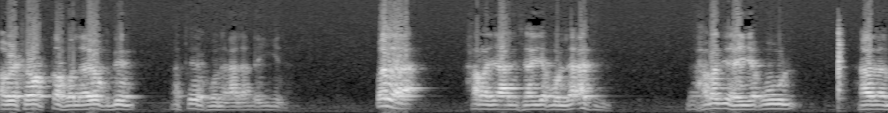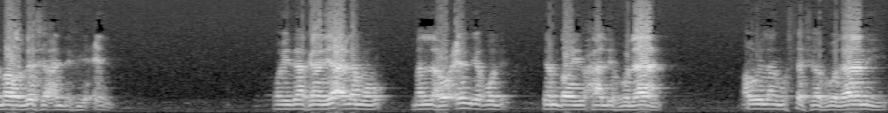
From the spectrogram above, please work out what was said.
أو يتوقف ولا يقدم حتى يكون على بينة؟ ولا حرج على الإنسان يقول لا أدري. لا حرج أن يقول هذا المرض ليس عندي فيه علم. وإذا كان يعلم من له علم يقول ينبغي يحال لفلان أو إلى المستشفى الفلاني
